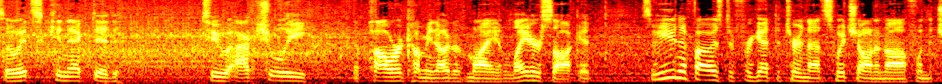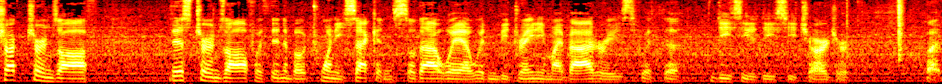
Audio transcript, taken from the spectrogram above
So it's connected to actually the power coming out of my lighter socket. So even if I was to forget to turn that switch on and off, when the truck turns off, this turns off within about 20 seconds, so that way I wouldn't be draining my batteries with the DC to DC charger. But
